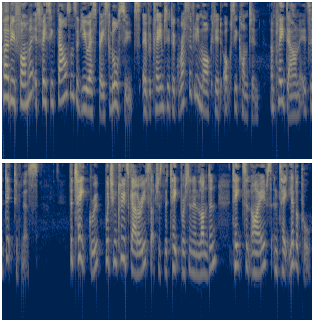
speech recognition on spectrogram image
Purdue Pharma is facing thousands of US based lawsuits over claims it aggressively marketed OxyContin and played down its addictiveness. The Tate Group, which includes galleries such as the Tate Britain in London, Tate St Ives, and Tate Liverpool,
